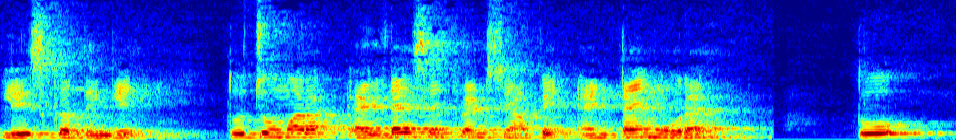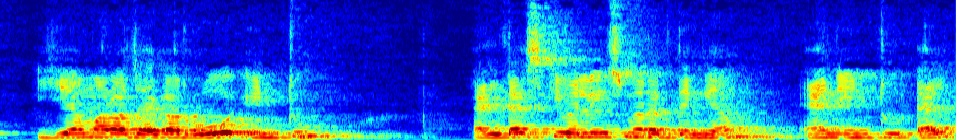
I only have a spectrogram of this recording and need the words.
प्लेस कर देंगे तो जो हमारा एल डैश है फ्रेंड्स, यहाँ पे एन टाइम हो रहा है तो ये हमारा जाएगा रो इंटू एल डैश की वैल्यू इसमें रख देंगे हम एन इंटू एल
